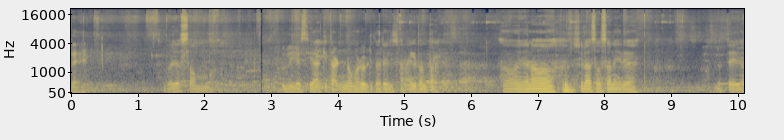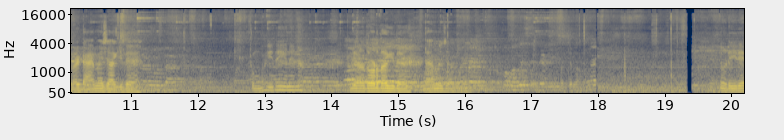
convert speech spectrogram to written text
ಇದೆ. ಧ್ವಜಸ್ತಂಭ. ಫುಲ್ ಎ ಸಿ ಹಾಕಿ ತಣ್ಣ ಮಾಡಿಬಿಟ್ಟಿದ್ದಾರೆ. ಇಲ್ಲಿ ಚೆನ್ನಾಗಿದೆ ಒಂಥರ. ಏನೋ ಶಿಲಾಶಾಸನ ಇದೆ. ಮತ್ತು ಇದೆಲ್ಲ ಡ್ಯಾಮೇಜ್ ಆಗಿದೆ. ತುಂಬ ಇದೆ ಏನೇನೋ. ಏನೋ ದೊಡ್ಡದಾಗಿದೆ. ಡ್ಯಾಮೇಜ್ ಆಗಿದೆ. ಗೊತ್ತಿಲ್ಲ. ನೋಡಿ, ಇದೆ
